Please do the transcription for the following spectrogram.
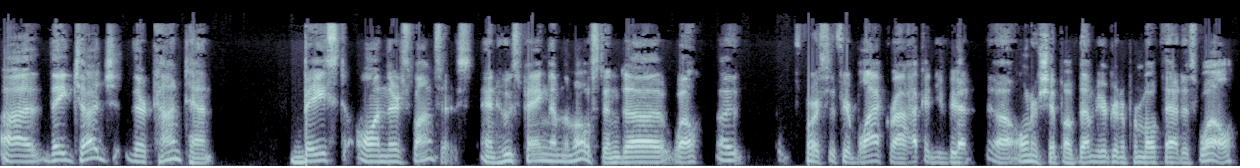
uh, they judge their content based on their sponsors and who's paying them the most. And uh, well, uh, of course, if you're BlackRock and you've got uh, ownership of them, you're going to promote that as well.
